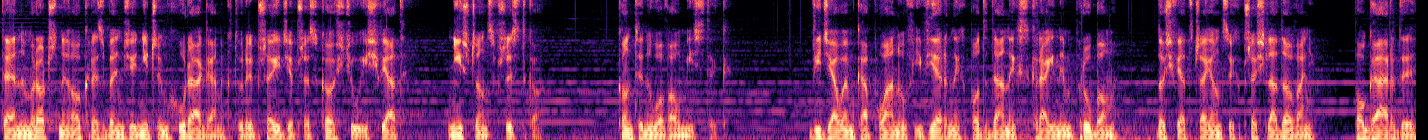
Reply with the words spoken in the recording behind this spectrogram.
Ten mroczny okres będzie niczym huragan, który przejdzie przez Kościół i świat, niszcząc wszystko. Kontynuował mistyk. Widziałem kapłanów i wiernych poddanych skrajnym próbom, doświadczających prześladowań, pogardy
